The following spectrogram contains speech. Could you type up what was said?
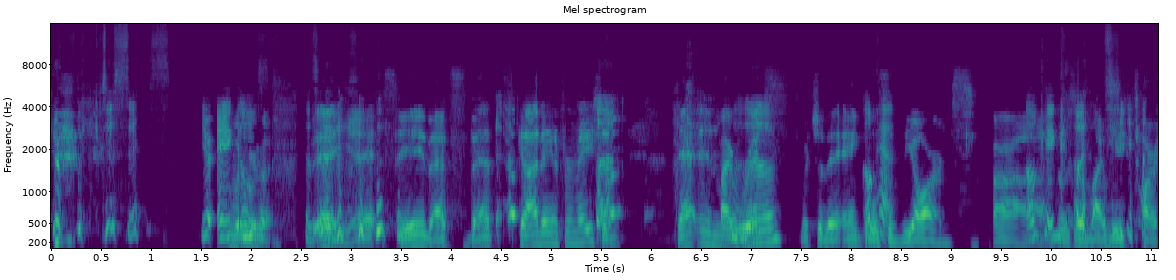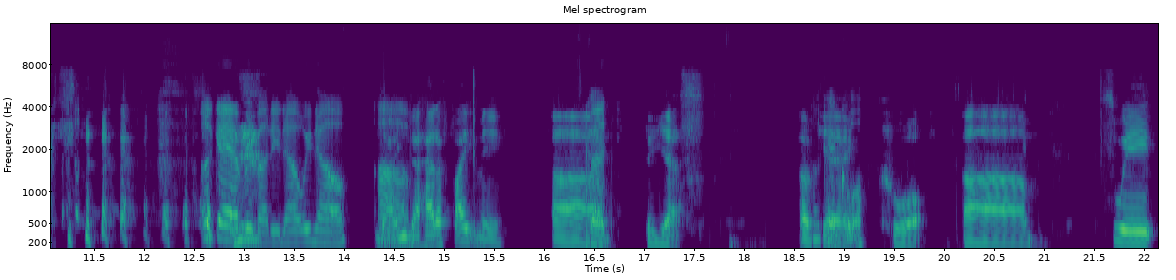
your weaknesses. Your Well, ankles. That's hey, yeah see that's that's kind of information that and my Uh, wrists which are the ankles okay. of the arms uh Okay, those are my weak Yeah. parts okay, everybody, now we know. now you Um, know how to fight me um, Good. yes Okay, Okay, cool. cool. Um, sweet.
